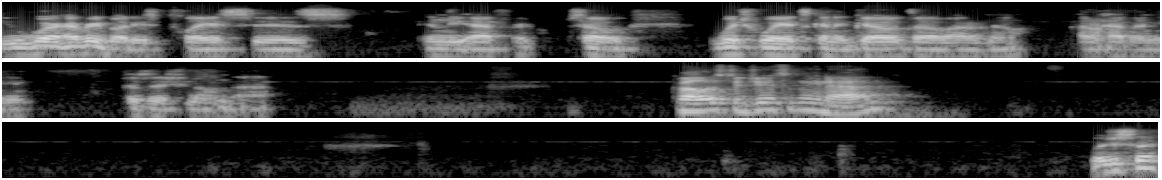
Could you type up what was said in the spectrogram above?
where everybody's place is in the effort. So which way it's going to go, though, I don't know. I don't have any position on that. Carlos, did you have something to add? What'd you say?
